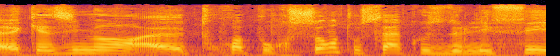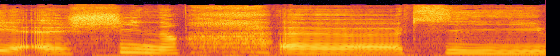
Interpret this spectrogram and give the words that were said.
euh, quasiment 3%. Tout ça à cause de l'effet Chine hein, qui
